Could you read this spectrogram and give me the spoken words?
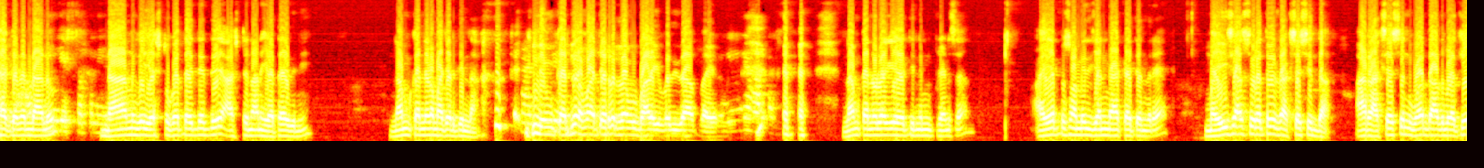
ಯಾಕಂದ್ರೆ ನಾನು ನನ್ಗೆ ಎಷ್ಟು ಗೊತ್ತೈತೈತೆ ಅಷ್ಟು ನಾನು ಹೇಳ್ತಾ ಇದ್ದೀನಿ. ನಮ್ ಕನ್ನಡ ಮಾತಾಡ್ತೀನಿ ನಾ. ನಿಮ್ ಕನ್ನಡ ಮಾತಾಡಿದ್ರೆ ನಮ್ಗೆ ಬಾಳ ಇಬ್ಬದಿದ ನಮ್ ಕನ್ನಡವಾಗಿ ಹೇಳ್ತೀನಿ ನಿಮ್ ಫ್ರೆಂಡ್ಸ್ ಅಯ್ಯಪ್ಪ ಸ್ವಾಮಿ ಜನ್ಮ ಯಾಕೈತೆ ಅಂದ್ರೆ ಮಹಿಷಾಸುರ ಹತ್ರ ರಾಕ್ಷಸ ಇದ್ದ. ಆ ರಾಕ್ಷಸನ್ ಒದ್ ಆದ ಬಳಕೆ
